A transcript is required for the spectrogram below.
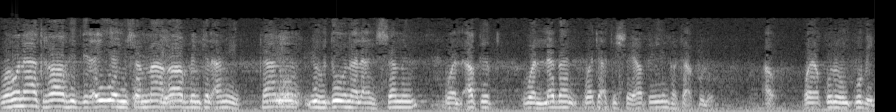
وهناك غار في الدرعية يسمى غار بنت الأمير. كانوا يهدون له السمن والأقط واللبن وتأتي الشياطين فتأكله أو ويقولون قبل.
